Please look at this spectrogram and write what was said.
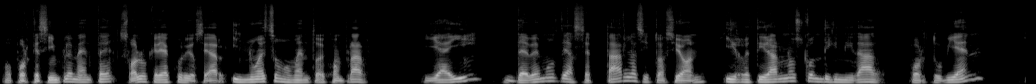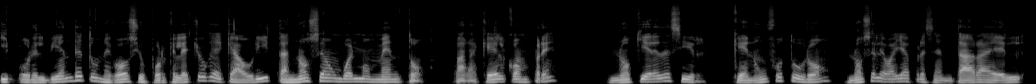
o porque simplemente solo quería curiosear y no es su momento de comprar. Y ahí debemos de aceptar la situación y retirarnos con dignidad por tu bien y por el bien de tu negocio, porque el hecho de que ahorita no sea un buen momento para que él compre, no quiere decir que en un futuro no se le vaya a presentar a él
